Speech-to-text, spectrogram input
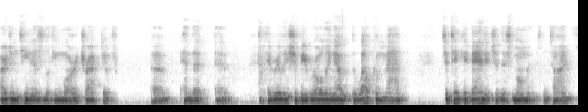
Argentina is looking more attractive, uh, and that uh, they really should be rolling out the welcome mat to take advantage of this moment in time.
